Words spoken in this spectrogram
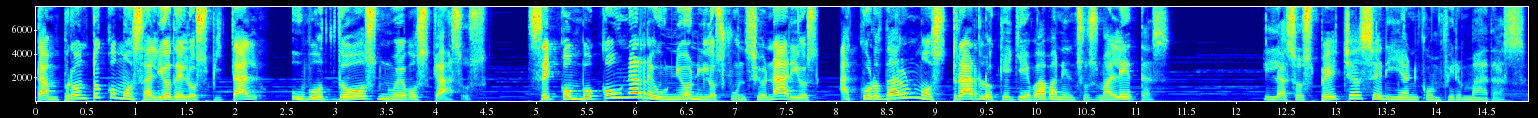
Tan pronto como salió del hospital, hubo dos nuevos casos, se convocó una reunión y los funcionarios acordaron mostrar lo que llevaban en sus maletas, y las sospechas serían confirmadas.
